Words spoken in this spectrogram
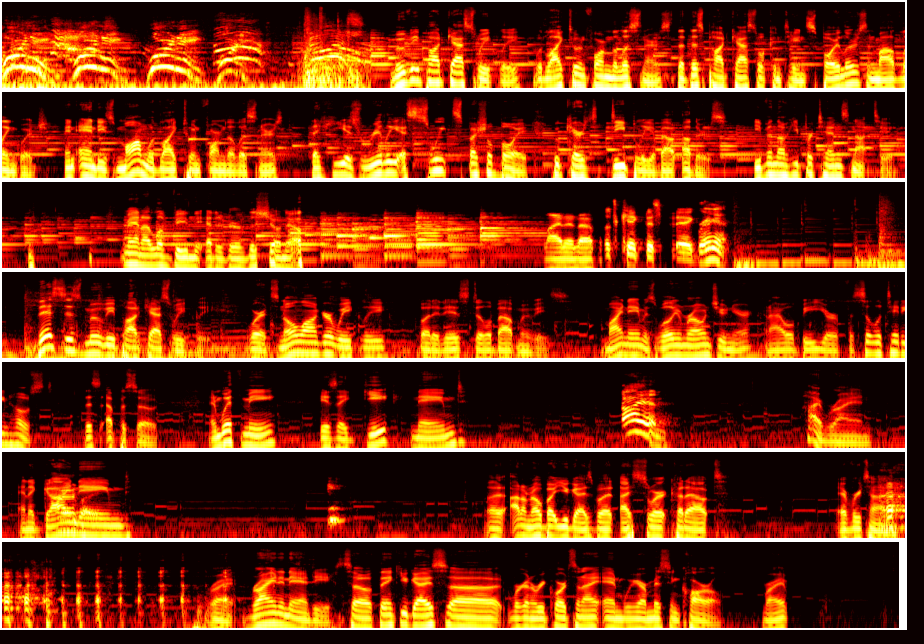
Warning! Warning! Warning! Warning! Movie Podcast Weekly would like to inform the listeners that this podcast will contain spoilers and mild language. And Andy's mom would like to inform the listeners that he is really a sweet, special boy who cares deeply about others, even though he pretends not to. Man, I love being the editor of this show now. Light it up. Let's kick this pig. Bring it. This is Movie Podcast Weekly, where it's no longer weekly, but it is still about movies. My name is William Rowan Jr., and I will be your facilitating host this episode. And with me is a geek named Ryan. Hi Ryan, and a guy everybody. named uh, I don't know about you guys, but I swear it cut out every time. right, Ryan and Andy. So thank you guys. Uh, we're gonna record tonight, and we are missing Karl. Right?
